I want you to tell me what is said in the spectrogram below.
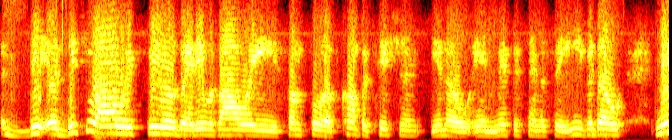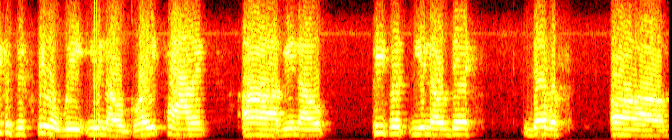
Did, uh, did you always feel that it was always some sort of competition, you know, in Memphis, Tennessee, even though Memphis is filled with, you know, great talent, uh, you know, people, you know, that there was uh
